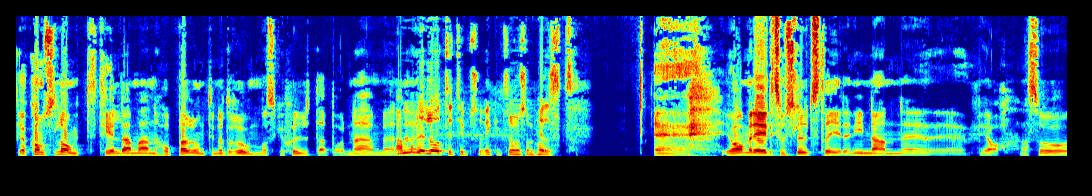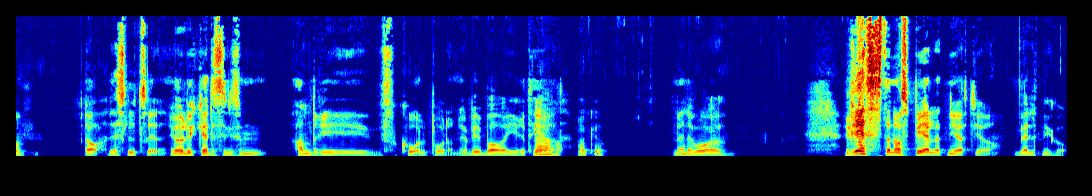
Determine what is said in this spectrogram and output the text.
Jag kom så långt till där man hoppar runt i något rum och ska skjuta på den här men... Ja men det låter typ som vilket rum som helst. Eh, ja, men det är liksom slutstriden innan, eh, ja, alltså, ja, det är slutstriden. Jag lyckades liksom aldrig få koll på den. Jag blev bara irriterad. Ja, okej. Men det var, resten av spelet njöt jag väldigt mycket av.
